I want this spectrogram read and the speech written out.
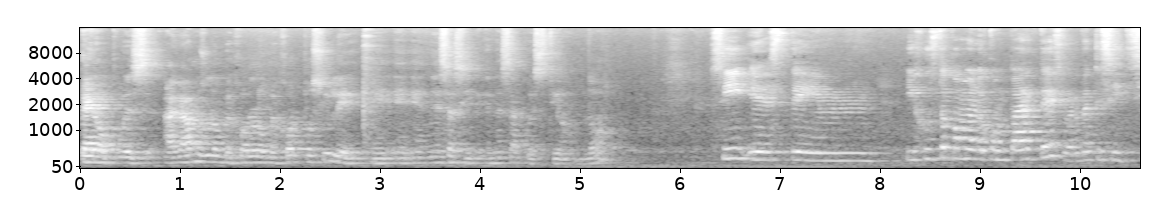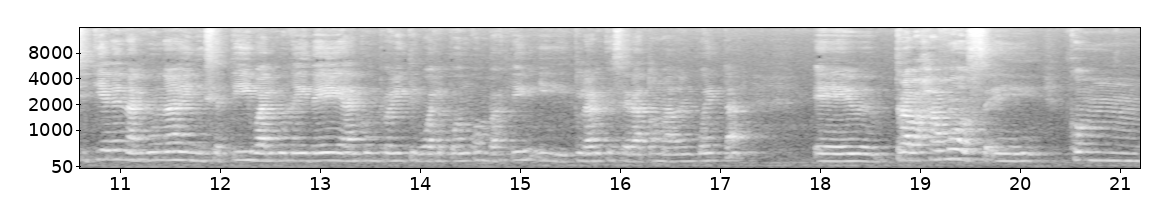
pero pues hagamos lo mejor, lo mejor posible en, esa, en esa cuestión, ¿no? Sí, este, mm, y justo como lo compartes, ¿verdad? Que si, si tienen alguna iniciativa, alguna idea, algún proyecto, igual lo pueden compartir y claro que será tomado en cuenta. Eh, trabajamos eh, con,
